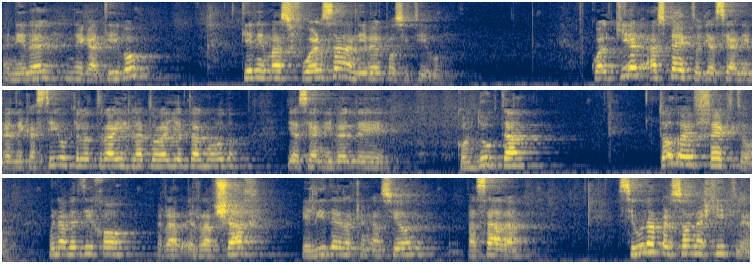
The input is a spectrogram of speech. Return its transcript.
a nivel negativo tiene más fuerza a nivel positivo. Cualquier aspecto, ya sea a nivel de castigo que lo trae la Torah y el Talmud, ya sea a nivel de conducta, todo efecto, una vez dijo el Rav Shach, el líder de la generación pasada, si una persona Hitler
